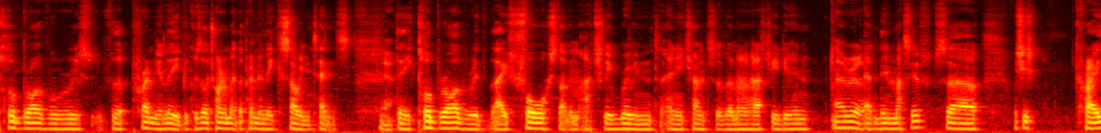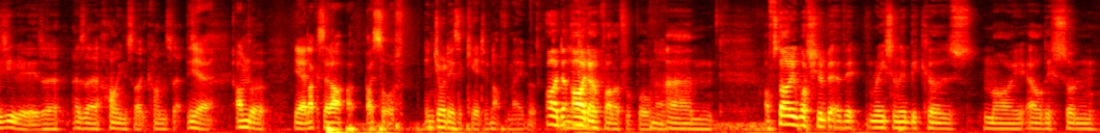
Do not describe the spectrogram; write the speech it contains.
club rivalries for the Premier League, because they were trying to make the Premier League so intense, Yeah. the club rivalry that they forced on them actually ruined any chance of them ever actually doing Oh really? ending massive. So, which is crazy, really, as a as a hindsight concept. Yeah, I'm. But yeah, like I said, I, I sort of enjoyed it as a kid, but not for me, but I don't, yeah. I don't follow football. No. Um, I've started watching a bit of it recently because my eldest son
